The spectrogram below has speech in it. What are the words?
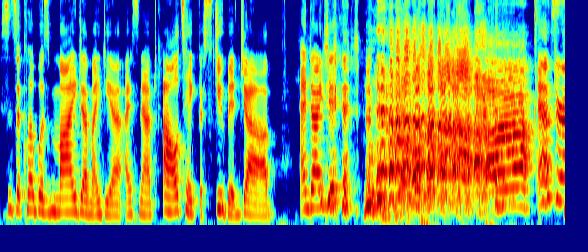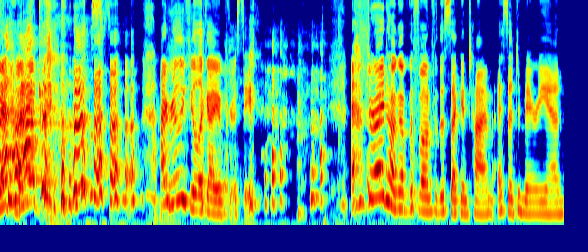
Since the club was my dumb idea, I snapped, I'll take the stupid job. And I did. After I hung up, I really feel like I am Kristy. After I'd hung up the phone for the second time, I said to Mary Anne,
